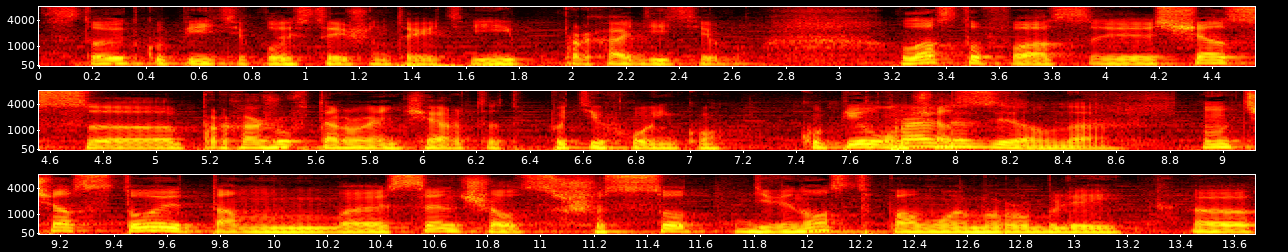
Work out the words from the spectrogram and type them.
стоит купить PlayStation 3 и проходить его. Last of Us. Сейчас э, прохожу второй Uncharted потихоньку. Купил он сейчас... сделал, да. Он сейчас стоит там Essentials 690, по-моему, рублей. Э,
